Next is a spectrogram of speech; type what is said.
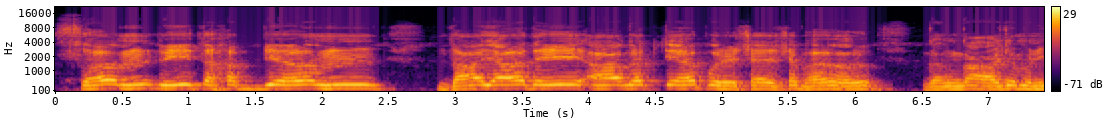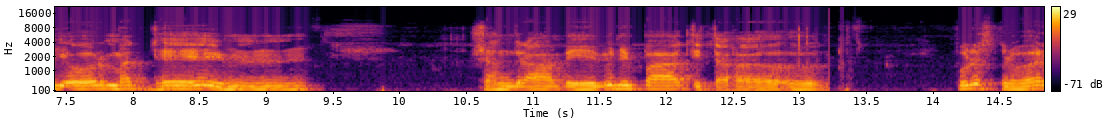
संवीतहव्य दायादे आगत्य पुरुष गंगा जमुनियोर मध्य संग्राम विनिपाति पुरुष प्रवर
